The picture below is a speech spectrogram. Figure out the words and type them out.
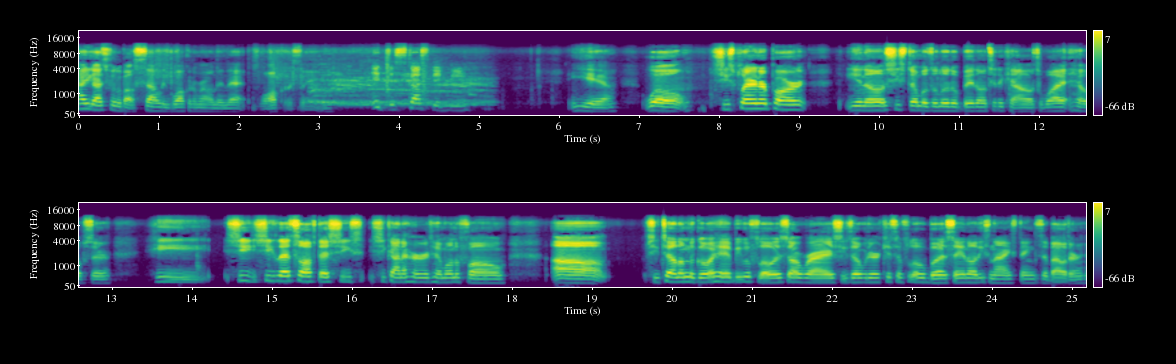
How you guys feel about Sally walking around in that walker thing? It disgusted me. Yeah. Well, she's playing her part. You know, she stumbles a little bit onto the couch. Wyatt helps her. He she she lets off that she she kind of heard him on the phone. Um, she tell him to go ahead be with Flo. It's all right. She's over there kissing Flo butt, saying all these nice things about her.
